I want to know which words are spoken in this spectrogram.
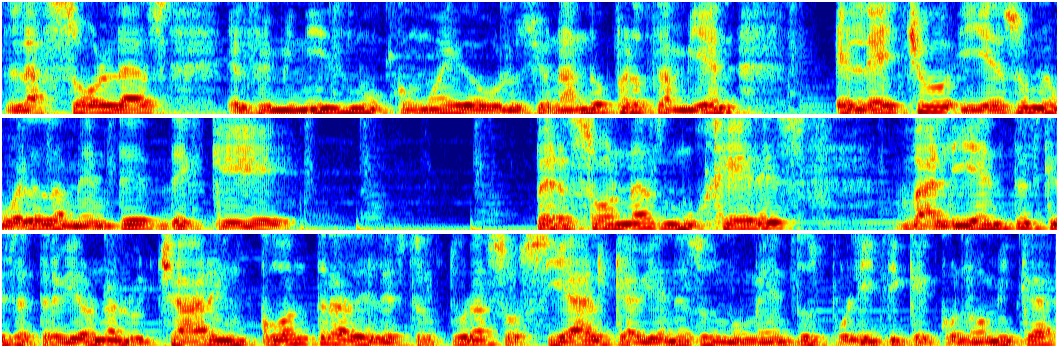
las olas, el feminismo, cómo ha ido evolucionando, pero también el hecho, y eso me vuela a la mente, de que personas, mujeres, valientes que se atrevieron a luchar en contra de la estructura social que había en esos momentos, política, económica,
